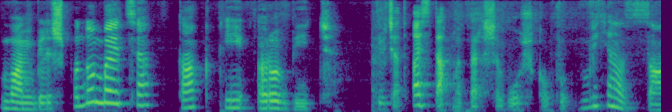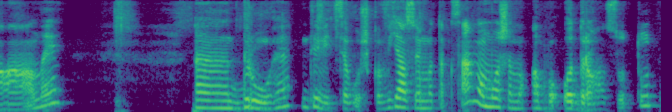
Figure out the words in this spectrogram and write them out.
вам більш подобається, так і робіть. Дівчат, ось так ми перше вушко в'язали. Е, друге, дивіться, вушко, в'язуємо так само, можемо або одразу тут,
